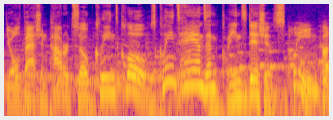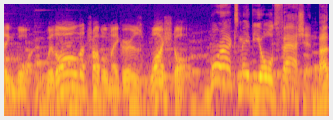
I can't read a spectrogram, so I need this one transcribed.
The old fashioned powdered soap cleans clothes, cleans hands, and cleans dishes. Clean cutting board with all the troublemakers washed off. Borax may be old fashioned, but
